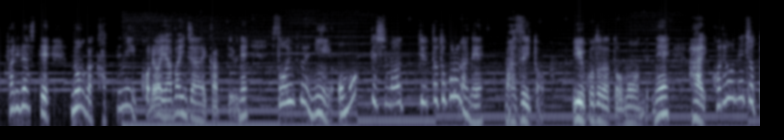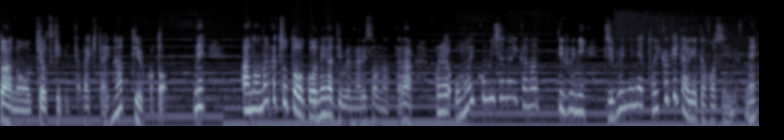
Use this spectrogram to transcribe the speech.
っ張り出して、脳が勝手にこれはやばいんじゃないかっていうね、そういうふうに思ってしまうって言ったところがね、まずいということだと思うんでね。はい。これをね、ちょっとあの、気をつけていただきたいなっていうこと。ね。あの、なんかちょっとこうネガティブになりそうになったら、これ思い込みじゃないかなっていうふうに自分にね、問いかけてあげてほしいんですね。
